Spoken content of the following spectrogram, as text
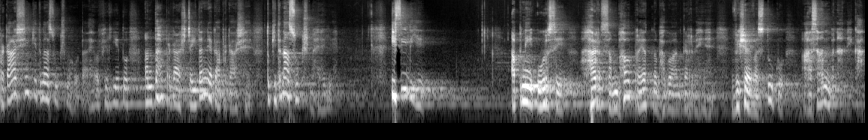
प्रकाश ही कितना सूक्ष्म होता है और फिर ये तो अंत प्रकाश चैतन्य का प्रकाश है। तो कितना सूक्ष्म है ये। इसीलिए अपनी ओर से हर संभव प्रयत्न भगवान कर रहे हैं विषय वस्तु को आसान बनाने का।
